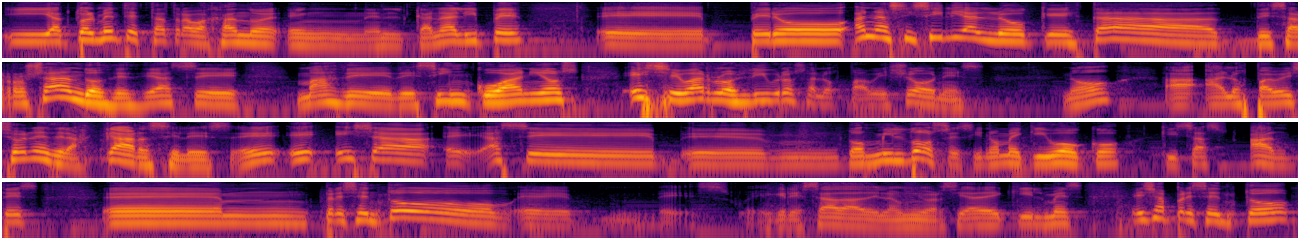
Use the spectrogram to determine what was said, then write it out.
y actualmente está trabajando en, el canal IP. pero Ana Sicilia lo que está desarrollando desde hace más de cinco años es llevar los libros a los pabellones. ¿No? A, los pabellones de las cárceles. ¿eh? E- ella eh, hace eh, 2012, si no me equivoco, quizás antes, eh, presentó, eh, es egresada de la Universidad de Quilmes, ella presentó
